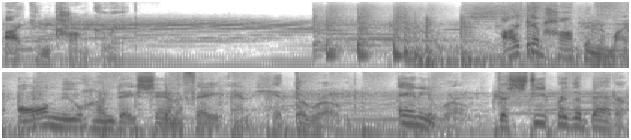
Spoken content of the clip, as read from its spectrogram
I can conquer it. I can hop into my all new Hyundai Santa Fe and hit the road. Any road. The steeper, the better.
